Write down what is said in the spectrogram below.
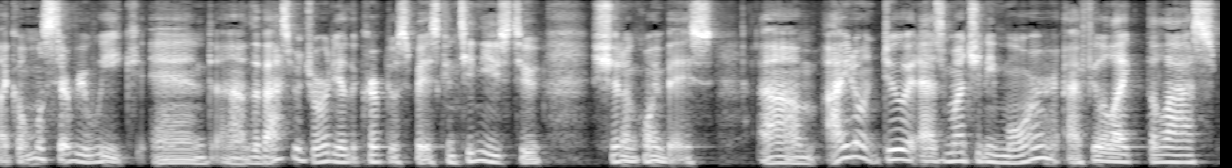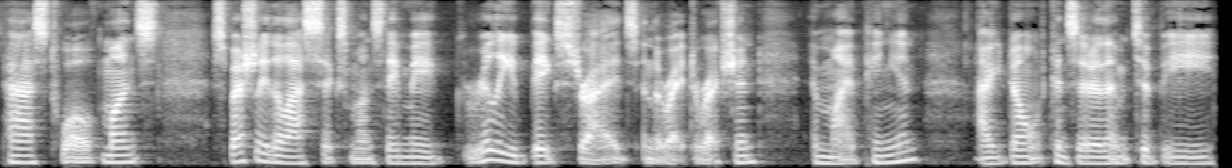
like almost every week. And uh, the vast majority of the crypto space continues to shit on Coinbase. Um, I don't do it as much anymore. I feel like the last past 12 months, especially the last six months, they've made really big strides in the right direction, in my opinion. I don't consider them to be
